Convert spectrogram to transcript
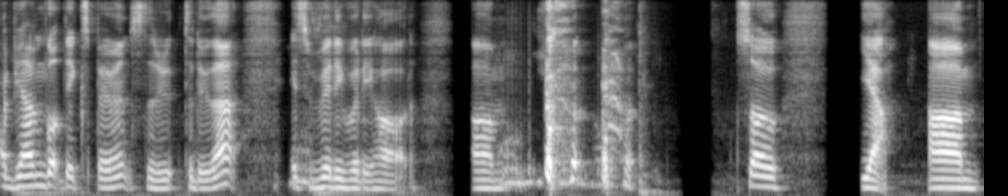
if you haven't got the experience to do, to do that, it's really really hard. Um, so yeah, Um,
